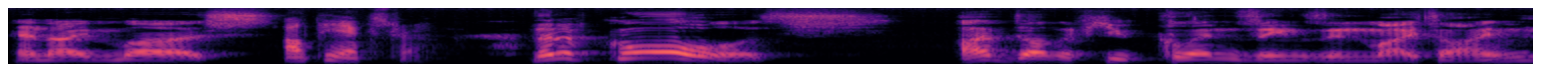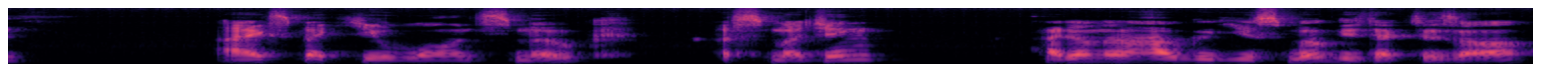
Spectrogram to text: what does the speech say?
and I must. I'll pay extra. Then, of course! I've done a few cleansings in my time. I expect you'll want smoke, a smudging. I don't know how good your smoke detectors are,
